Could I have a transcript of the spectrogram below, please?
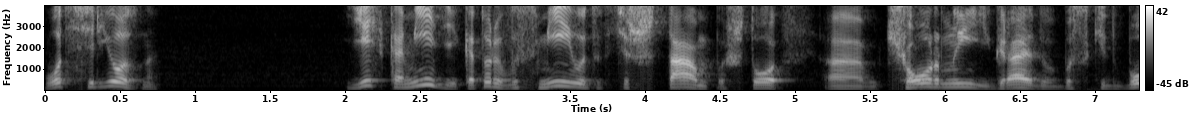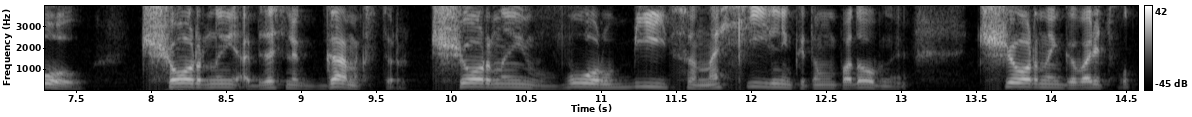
Вот серьезно. Есть комедии, которые высмеивают эти штампы, что э, черный играет в баскетбол, черный обязательно гангстер, черный вор, убийца, насильник и тому подобное. Черный говорит вот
